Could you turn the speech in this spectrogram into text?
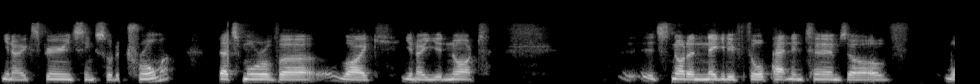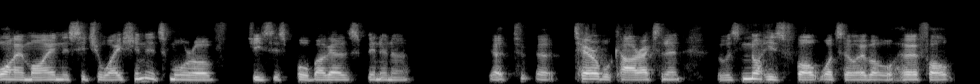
you know experiencing sort of trauma. That's more of a like you know you're not it's not a negative thought pattern in terms of why am i in this situation. It's more of geez this poor bugger has been in a, a, a terrible car accident. It was not his fault whatsoever or her fault.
